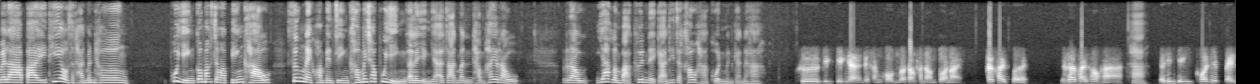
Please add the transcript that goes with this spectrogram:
เวลาไปเที่ยวสถานบันเทิง ผู้หญิงก็มักจะมาปิ๊งเขา ซึ่งในความเป็นจริงเขาไม่ชอบผู้หญิงอะไรอย่างเงี้ยอาจารย์มันทำให้เรา เรายากลำบากขึ้นในการที่จะเข้าหาคนเหมือนกันนะคะ คือจริงๆเนี่ยในสังคมเราต้องถนอมตัวหน่อยค่อยๆเปิดหรือค่อยๆเข้าหาค่ะแต่จริงๆ คนที่เป็น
